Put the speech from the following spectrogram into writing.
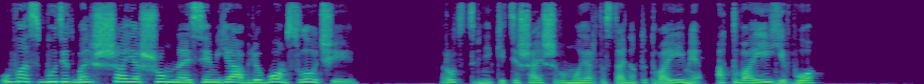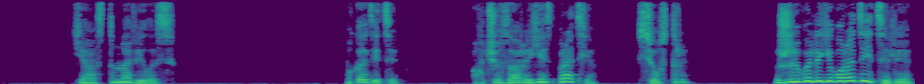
У вас будет большая шумная семья в любом случае. Родственники тишайшего Муэрта станут и твоими, а твои его. Я остановилась. Погодите, а у Чезары есть братья? Сестры? Живы ли его родители?»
